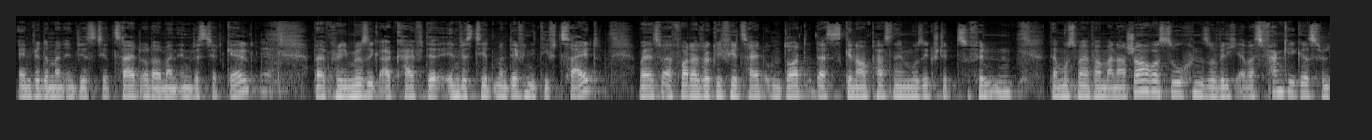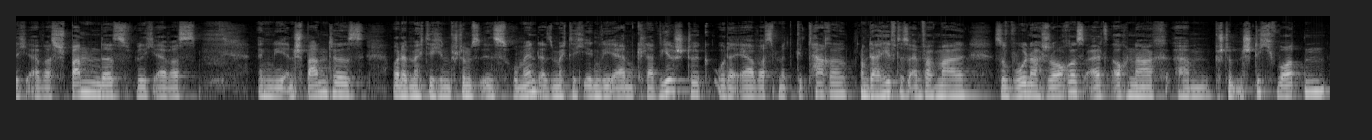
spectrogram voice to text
entweder man investiert Zeit oder man investiert Geld. Ja. Bei Free Music Archive investiert man definitiv Zeit, weil es erfordert wirklich viel Zeit, um dort das genau passende Musikstück zu finden. Da muss man einfach mal nach Genres suchen. So will ich eher was Funkiges, will ich eher was Spannendes, will ich eher was irgendwie Entspanntes oder möchte ich ein bestimmtes Instrument, also möchte ich irgendwie eher ein Klavierstück oder eher was mit Gitarre. Und da hilft es einfach mal sowohl nach Genres als auch nach ähm, bestimmten Stichworten,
